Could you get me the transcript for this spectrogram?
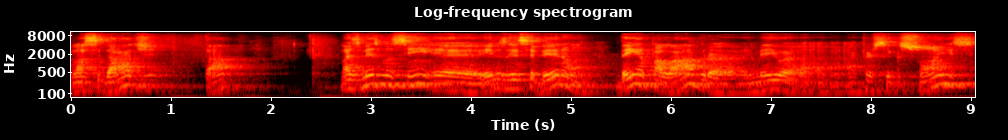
na cidade, tá? Mas mesmo assim, é, eles receberam bem a palavra em meio a, a, perseguições,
